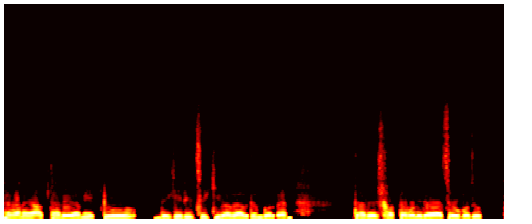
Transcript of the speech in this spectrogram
এখানে আপনাদের আমি একটু দেখিয়ে দিচ্ছি কীভাবে আবেদন করবেন। তাদের শর্তাবলী দেওয়া আছে উপযুক্ত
